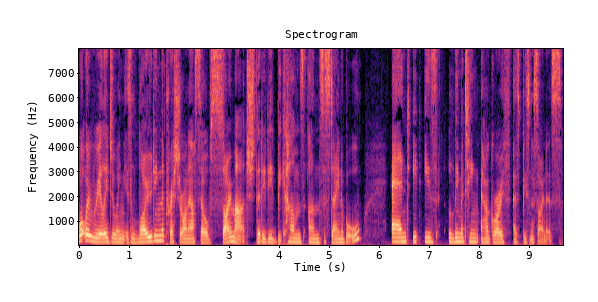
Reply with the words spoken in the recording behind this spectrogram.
what we're really doing is loading the pressure on ourselves so much that it becomes unsustainable and it is limiting our growth as business owners.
